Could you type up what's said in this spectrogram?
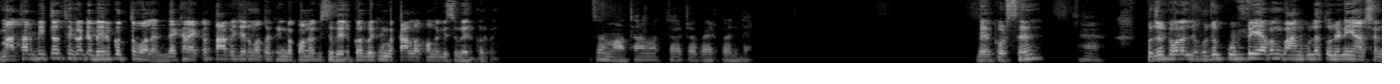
মাথার ভিতর থেকে ওটা বের করতে বলেন। দেখেন একটা তাবিজের মতো কিংবা কোনো কিছু বের করবে কিংবা কালো কোনো কিছু বের করবে। হুজুর মাথার মধ্যে ওটা বের করে দেন। বের করছে? হ্যাঁ। হুজুরকে বলেন যে হুজুর কুফরি এবং বানগুলো তুলে নিয়ে আসেন।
